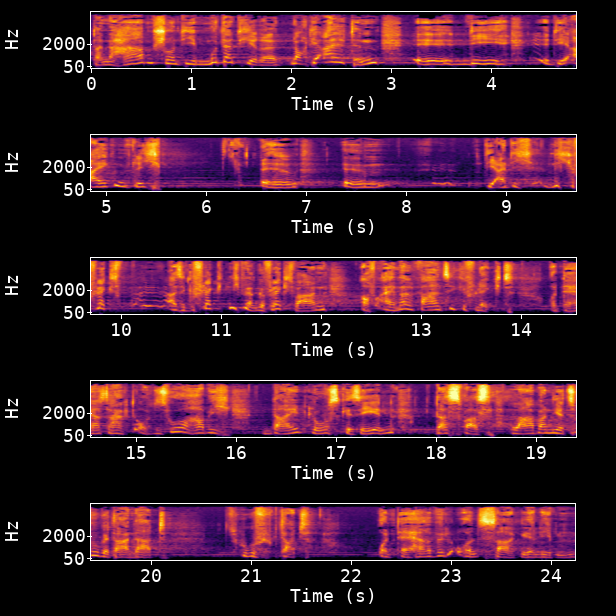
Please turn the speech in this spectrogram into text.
dann haben schon die Muttertiere, noch die Alten, äh, die, die eigentlich äh, äh, die eigentlich nicht gefleckt, also gefleckt, nicht mehr gefleckt waren, auf einmal waren sie gefleckt. Und der Herr sagt, und so habe ich dein Los gesehen, das, was Laban dir zugetan hat, zugefügt hat. Und der Herr will uns sagen, ihr Lieben,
